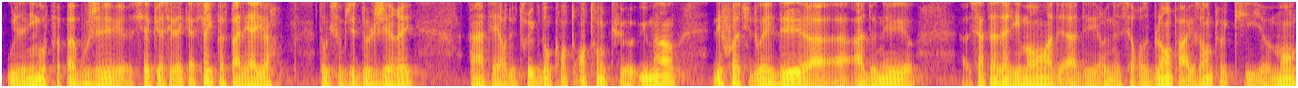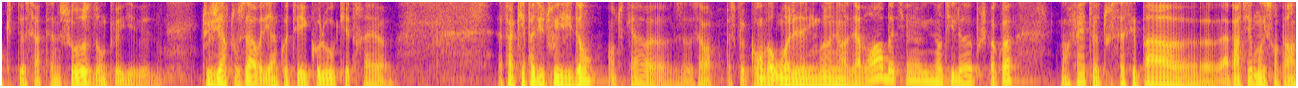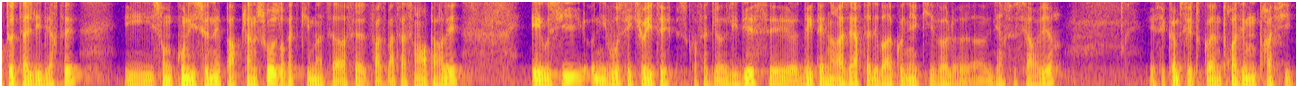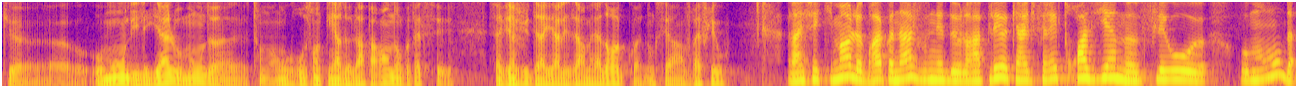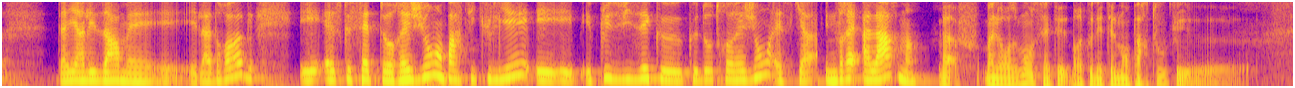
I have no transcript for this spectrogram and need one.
où les animaux ne peuvent pas bouger. S'il n'y a plus assez d'acacia, ils ne peuvent pas aller ailleurs. Donc ils sont obligés de le gérer à l'intérieur du truc. Donc en, tant qu'humain, des fois tu dois aider à, donner certains aliments à des, à des, rhinocéros blancs, par exemple, qui manquent de certaines choses. Donc tu gères tout ça. Il y a un côté écolo qui est très... Enfin, qui n'est pas du tout évident, en tout cas, euh, savoir. Parce que quand on, voit les animaux, on va dire, oh, bah tiens, une antilope, je sais pas quoi. Mais en fait, tout ça, c'est pas. Euh, à partir du moment où ils sont pas en totale liberté, ils sont conditionnés par plein de choses en fait qui m'intéressaient, enfin ça m'intéresse à en parler, et aussi au niveau sécurité, parce qu'en fait l'idée c'est dès que tu as une réserve, tu as des braconniers qui veulent venir se servir, et c'est comme c'est quand même le troisième trafic euh, au monde illégal au monde, euh, en gros 30 milliards de dollars par an, donc en fait ça vient juste derrière les armes et la drogue, quoi. Donc c'est un vrai fléau. Alors effectivement, le braconnage, vous venez de le rappeler, car il ferait troisième fléau au monde derrière les armes et, la drogue. Et est-ce que cette région en particulier est, plus visée que, d'autres régions? Est-ce qu'il y a une vraie alarme? Bah, Malheureusement, ça a été braconné tellement partout que... Euh,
